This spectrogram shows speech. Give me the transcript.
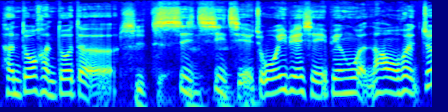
很多很多的细节细细节，就我一边写一边问，然后我会就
